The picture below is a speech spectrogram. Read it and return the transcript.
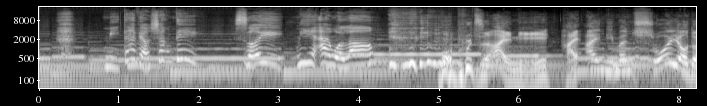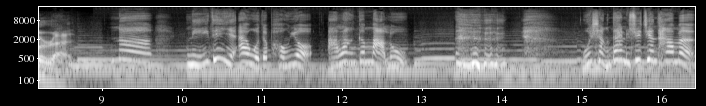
你代表上帝，所以你也爱我喽。我不只爱你，还爱你们所有的人。那你一定也爱我的朋友阿浪跟马路。我想带你去见他们，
